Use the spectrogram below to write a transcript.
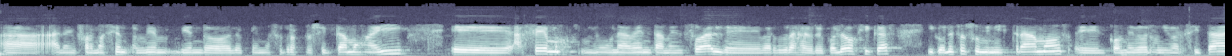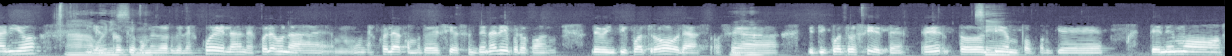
a, la información también viendo lo que nosotros proyectamos ahí, eh, hacemos una venta mensual de verduras agroecológicas y con eso suministramos el comedor universitario ah, y el propio comedor de la escuela. La escuela es una, una escuela, como te decía, centenaria, pero con de 24 horas, o sea, 24/7, ¿eh? todo el tiempo, porque tenemos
